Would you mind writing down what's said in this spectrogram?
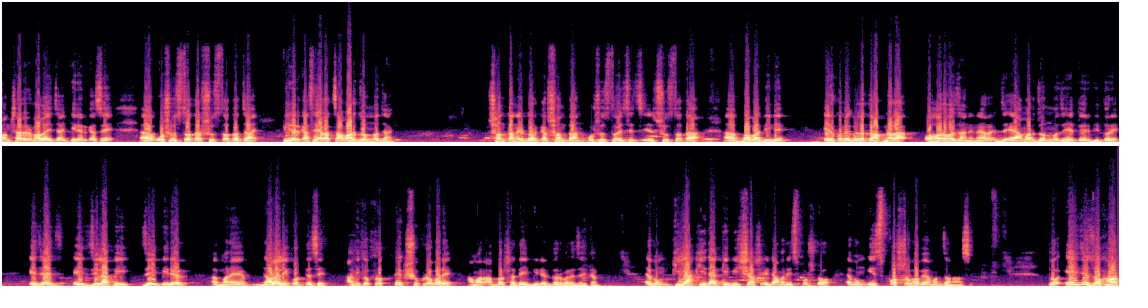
সংসারের ভালাই চায়, পীরের কাছে অসুস্থতার সুস্থতা চায়, পীরের কাছে এরা চাওয়ার জন্য যায়। সন্তানের দরকার, সন্তান অসুস্থ হয়েছে সুস্থতা বাবা দিবে। এরকম এগুলো তো আপনারা অহরহ জানেন। আর যে আমার জন্ম যেহেতু এর ভিতরে, এই যে এই জিলাপি যেই পীরের মানে দালালি করতেছে, আমি তো প্রত্যেক শুক্রবারে আমার আব্বার সাথে এই পীরের দরবারে যাইতাম। এবং কি আকিদা, কি বিশ্বাস, এটা আমার স্পষ্ট এবং স্পষ্টভাবে আমার জানা আছে। তো এই যে যখন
